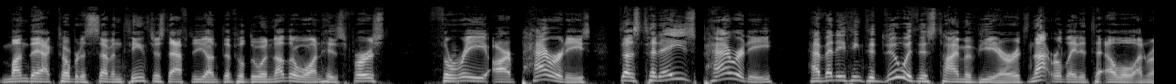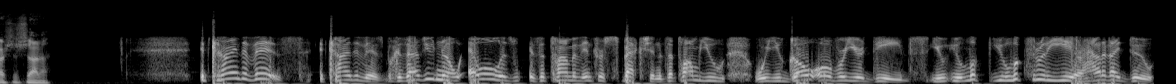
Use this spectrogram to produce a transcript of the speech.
Monday, October the seventeenth, just after Yontif, he'll do another one. His first three are parodies. Does today's parody have anything to do with this time of year, it's not related to Elul and Rosh Hashanah? It kind of is. It kind of is because, as you know, Elul is is a time of introspection. It's a time where you where you go over your deeds. You you look you look through the year. How did I do?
